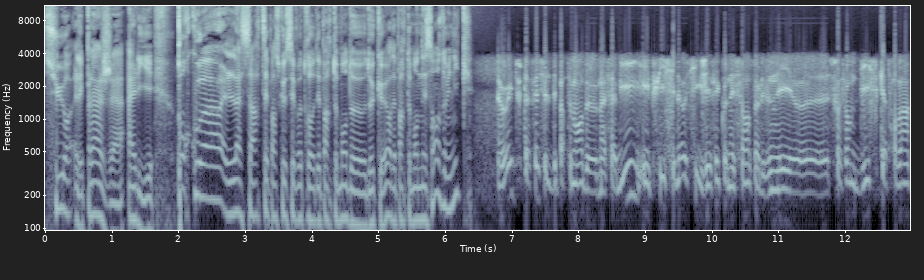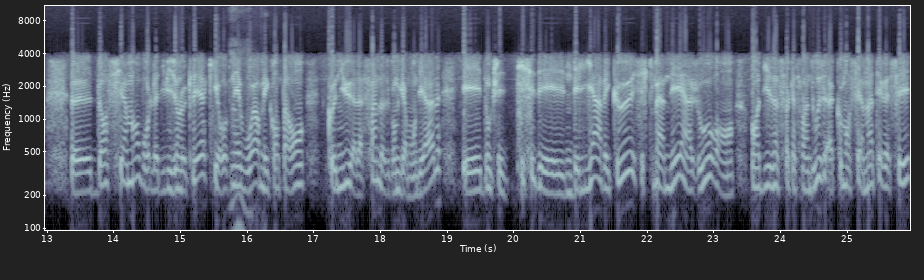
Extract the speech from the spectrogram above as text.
sur les plages alliées. Pourquoi la Sarthe? C'est parce que c'est votre département de, de cœur, département de naissance Dominique? Oui, tout à fait, c'est le département de ma famille. Et puis c'est là aussi que j'ai fait connaissance dans les années 70-80 euh, d'anciens membres de la division Leclerc qui revenaient voir mes grands-parents connus à la fin de la Seconde Guerre mondiale. Et donc j'ai tissé des, des, liens avec eux. Et c'est ce qui m'a amené un jour, en, en 1992, à commencer à m'intéresser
